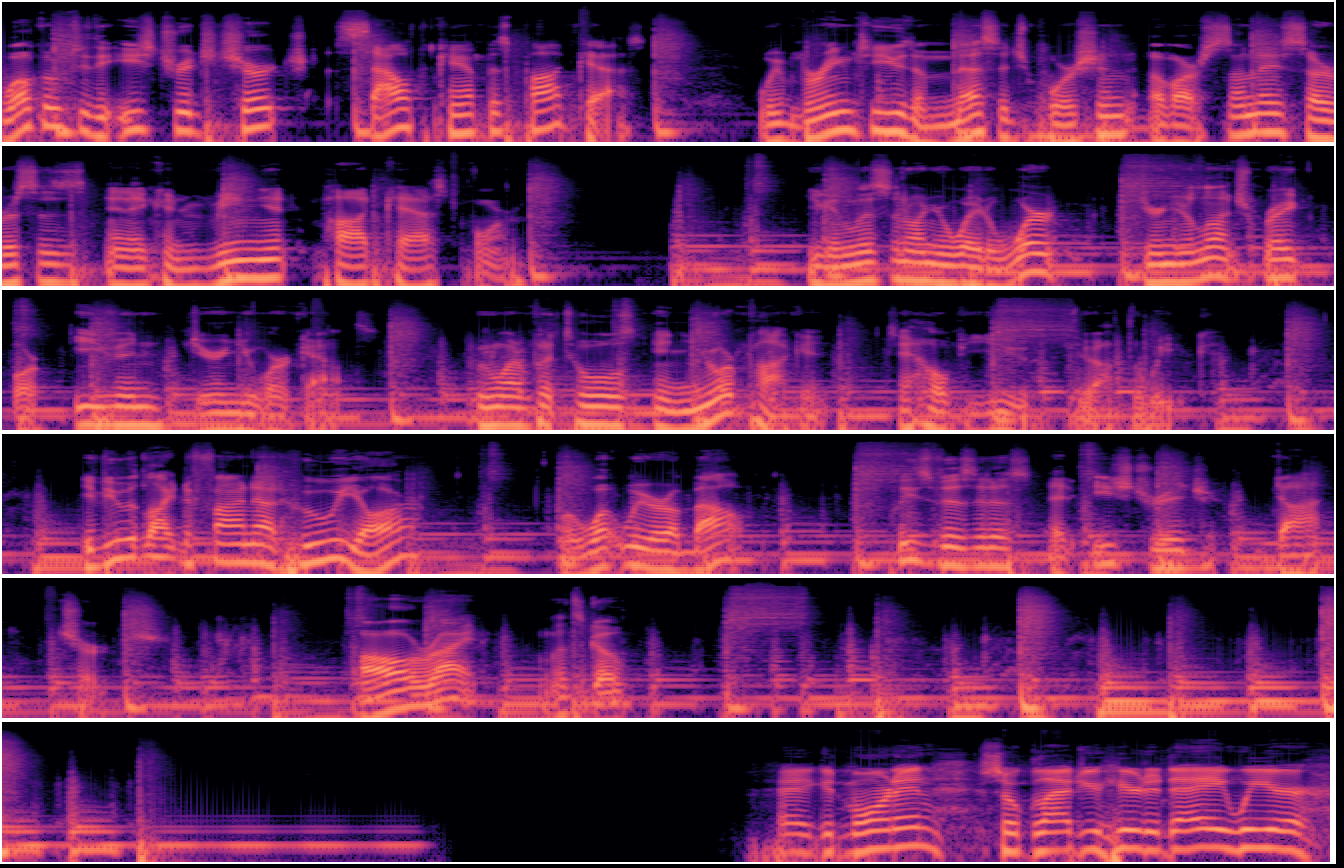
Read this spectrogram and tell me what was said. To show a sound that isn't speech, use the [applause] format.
Welcome to the Eastridge Church South Campus podcast. We bring to you the message portion of our Sunday services in a convenient podcast form. You can listen on your way to work, during your lunch break, or even during your workouts. We want to put tools in your pocket to help you throughout the week. If you would like to find out who we are or what we are about, please visit us at eastridge.church. All right, let's go. Hey, good morning. So glad you're here today. We are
